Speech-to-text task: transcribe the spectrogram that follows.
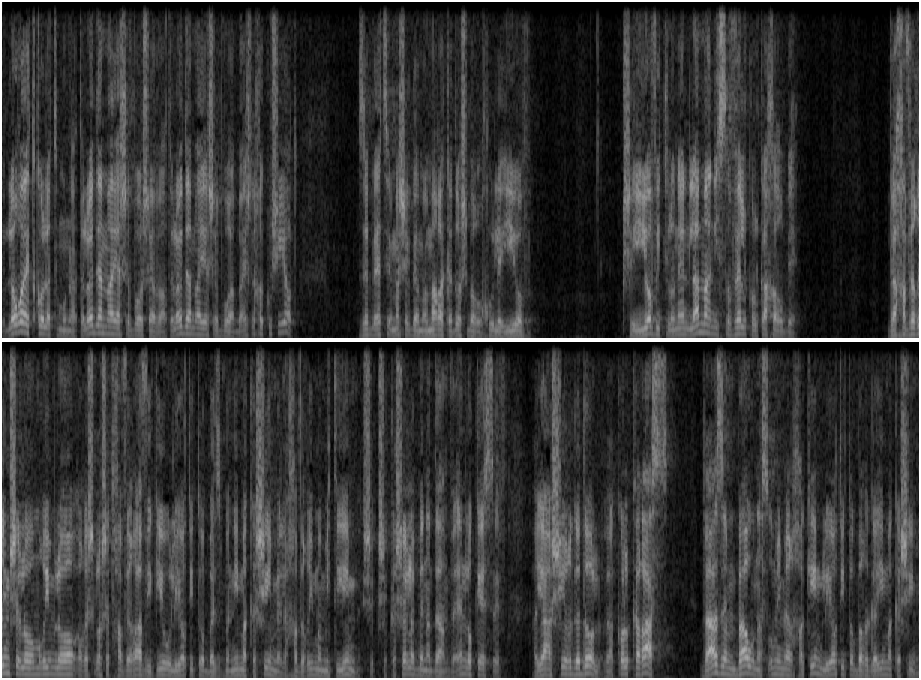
לא רואה את כל התמונה, אתה לא יודע מה היה שבוע שעבר, אתה לא יודע מה יהיה שבוע הבא, יש לך קושיות. זה בעצם מה שגם אמר הקדוש ברוך הוא לאיוב. כשאיוב התלונן, למה אני סובל כל כך הרבה? והחברים שלו אומרים לו, הרי שלושת חבריו הגיעו להיות איתו בזמנים הקשים, אלה חברים אמיתיים, שכשקשה לבן אדם ואין לו כסף, היה עשיר גדול והכל קרס. ואז הם באו, נסעו ממרחקים להיות איתו ברגעים הקשים.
